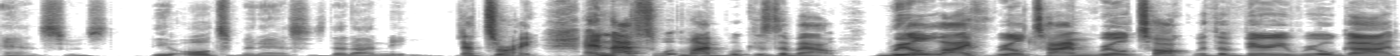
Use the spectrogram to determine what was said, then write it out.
answers, the ultimate answers that I need. That's right. And that's what my book is about. Real life, real time, real talk with a very real God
